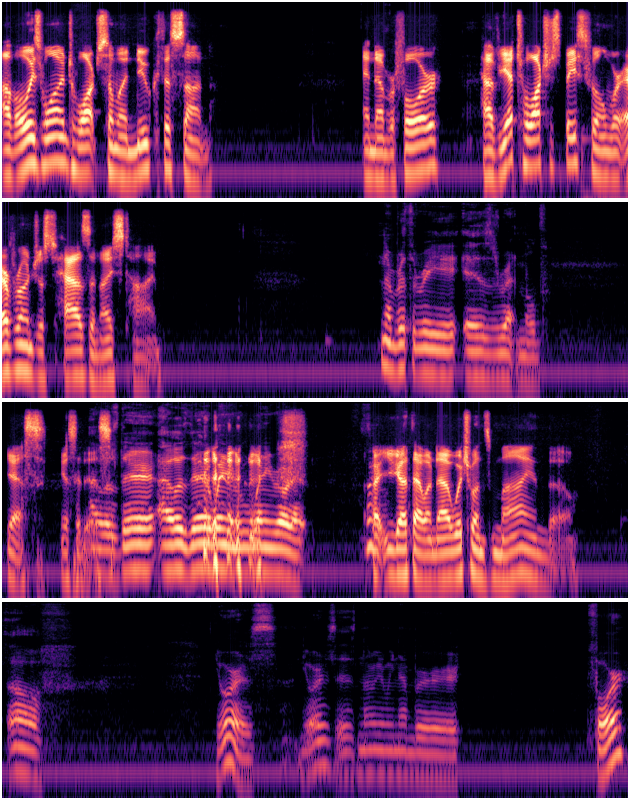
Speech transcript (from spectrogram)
I've always wanted to watch someone nuke the sun. And number four. Have yet to watch a space film where everyone just has a nice time. Number three is Retinald. Yes, yes, it is. I was there. I was there when when he wrote it. All right, you got that one. Now, which one's mine, though? Oh. Yours. Yours is number gonna be number four.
